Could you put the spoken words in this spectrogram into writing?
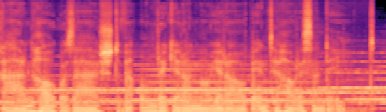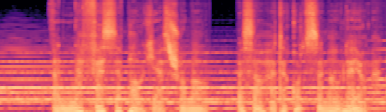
قرنها گذشت و عمر گرانمایه را به انتها رسانده اید و نفس پاکی از شما به ساحت قدس ما نیامد.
